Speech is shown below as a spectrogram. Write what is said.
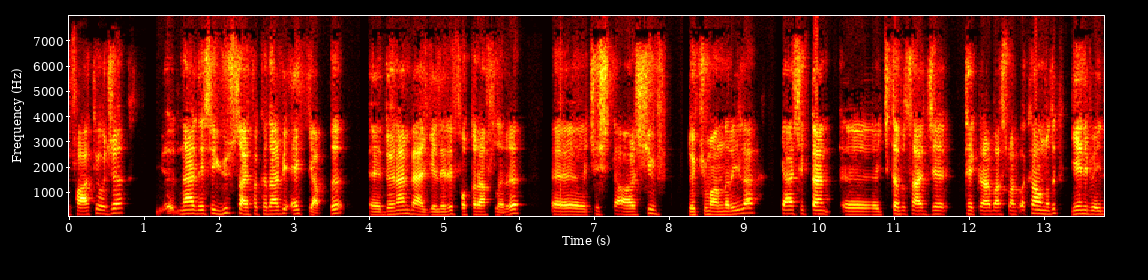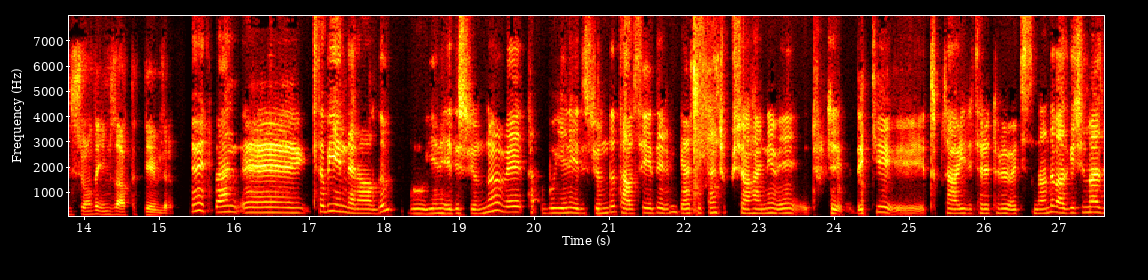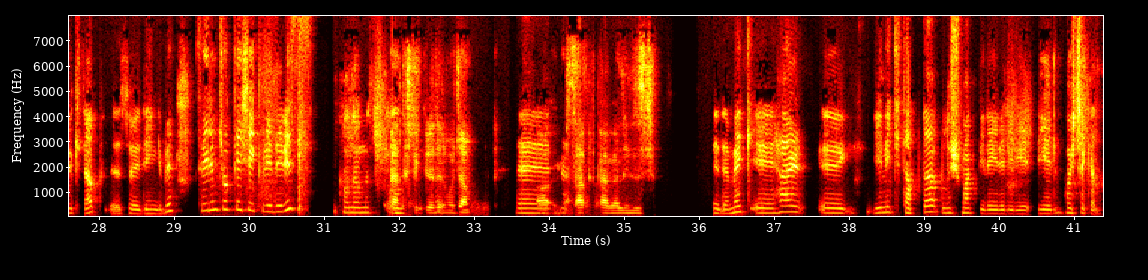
Fatih Hoca e, neredeyse 100 sayfa kadar bir ek yaptı. E, dönem belgeleri, fotoğrafları e, çeşitli arşiv dokümanlarıyla gerçekten e, kitabı sadece tekrar basmakla kalmadık. Yeni bir edisyona da imza attık diyebilirim. Evet ben e, kitabı yeniden aldım bu yeni edisyonunu ve ta, bu yeni edisyonu da tavsiye ederim. Gerçekten çok şahane ve Türkçedeki e, tıp tarihi literatürü açısından da vazgeçilmez bir kitap e, söylediğin gibi. Selim çok teşekkür ederiz. Konuğumuz Ben teşekkür ederim hocam. Ee, misafirperverliğiniz için. Ne demek? E, her e, yeni kitapta buluşmak dileğiyle diyelim. Hoşçakalın.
